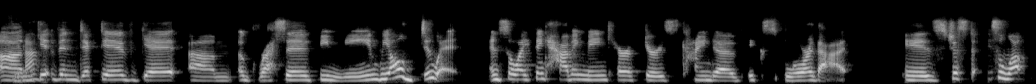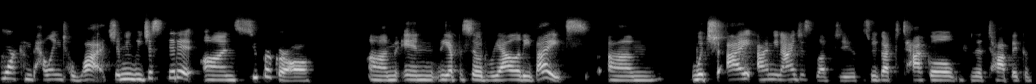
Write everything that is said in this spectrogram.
um, yeah. get vindictive get um, aggressive be mean we all do it and so i think having main characters kind of explore that is just it's a lot more compelling to watch. I mean, we just did it on Supergirl um, in the episode Reality Bytes, um, which I I mean I just love to do because we got to tackle the topic of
